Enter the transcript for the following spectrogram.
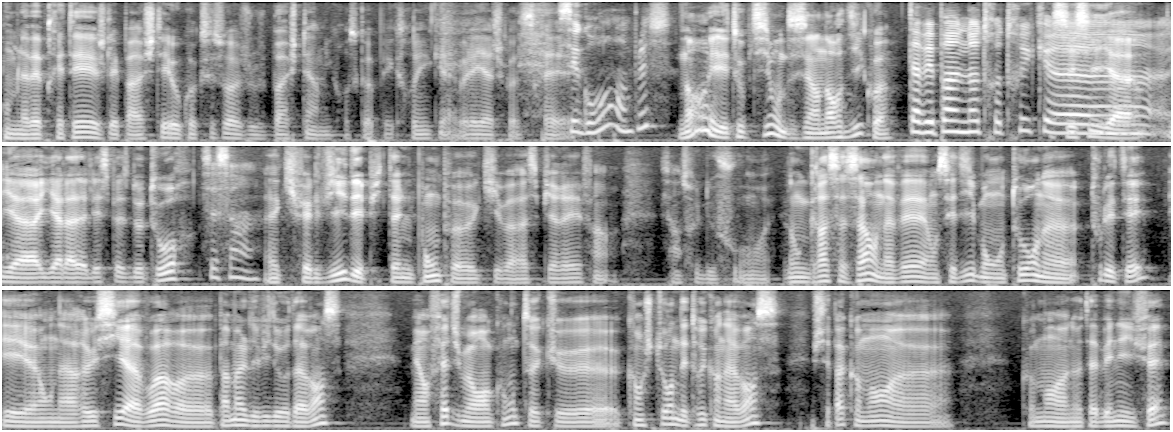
On me l'avait prêté, je l'ai pas acheté ou quoi que ce soit. Je veux pas acheter un microscope électronique à balayage. Serait- C'est gros en plus? Non, il est tout petit. on- C'est un ordi quoi. T'avais pas un autre truc Si si, il y a, euh, y a, y l'espèce de tour. C'est ça. euh, qui fait le vide et puis tu as une pompe euh, qui va aspirer. Enfin, un truc de fou en vrai. Donc grâce à ça, on avait, on s'est dit bon, on tourne euh, tout l'été et euh, on a réussi à avoir euh, pas mal de vidéos d'avance. Mais en fait, je me rends compte que quand je tourne des trucs en avance, je sais pas comment. euh, Comment Nota Bene il fait,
